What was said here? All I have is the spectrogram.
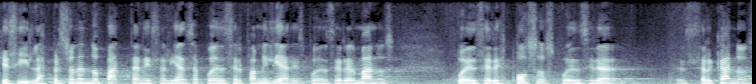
Que si las personas no pactan esa alianza, pueden ser familiares, pueden ser hermanos, pueden ser esposos, pueden ser eh, cercanos,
